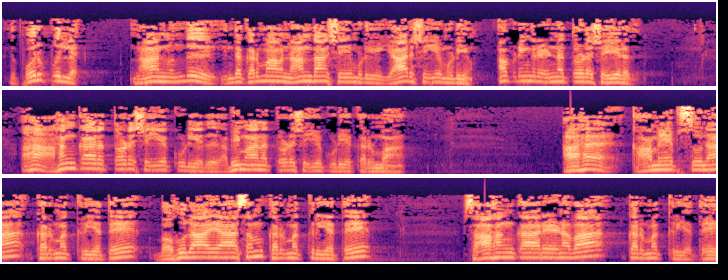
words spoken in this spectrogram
இந்த பொறுப்பு இல்லை. நான் வந்து இந்த கர்மாவை நான் தான் செய்ய முடியும் யார் செய்ய முடியும் அப்படிங்கிற எண்ணத்தோட செய்யறது. ஆஹா அகங்காரத்தோட செய்யக்கூடியது அபிமானத்தோட செய்யக்கூடிய கர்மா. ஆக காமேப்சுனா கர்ம கிரியத்தே பகுலாயாசம் கர்ம கிரியத்தே சாகங்காரேனவா கர்ம கிரியத்தே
